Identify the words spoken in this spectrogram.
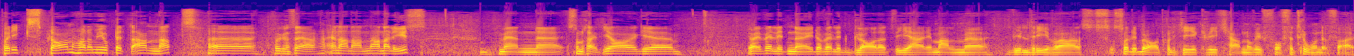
På riksplan har de gjort ett annat, kan säga, en annan analys. Men som sagt, jag, jag är väldigt nöjd och väldigt glad att vi här i Malmö vill driva så liberal politik vi kan och vi får förtroende för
